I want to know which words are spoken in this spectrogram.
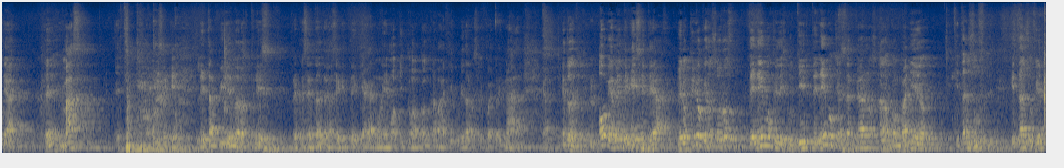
CTA, más, este, dice que le están pidiendo a los tres representantes de la CGT que hagan un emoticón contra Macri, porque ya no se les puede pedir nada. Entonces, obviamente que hay CTA, pero creo que nosotros tenemos que discutir, tenemos que acercarnos a los compañeros que están sufriendo, que están sufriendo,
